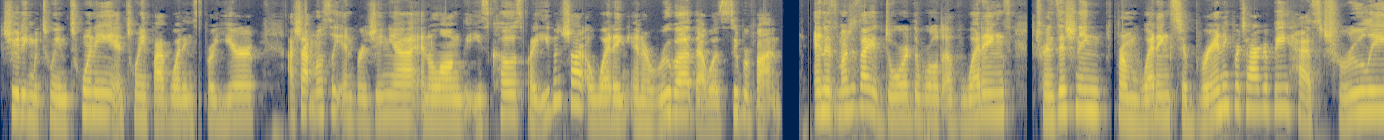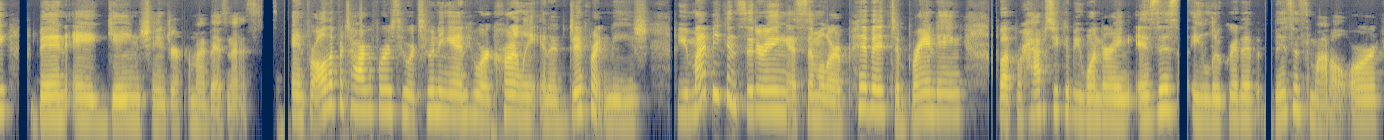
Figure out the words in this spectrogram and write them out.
shooting between 20 and 25 weddings per year. I shot mostly in Virginia and along the East Coast, but I even shot a wedding in Aruba that was super fun. And as much as I adored the world of weddings, transitioning from weddings to branding photography has truly been a game changer for my business. And for all the photographers who are tuning in who are currently in a different niche, you might be considering a similar pivot to branding, but perhaps you could be wondering, is this a lucrative business model or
